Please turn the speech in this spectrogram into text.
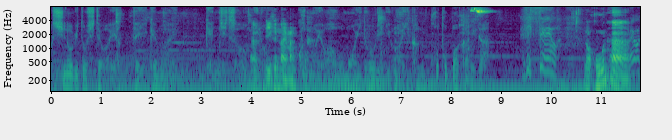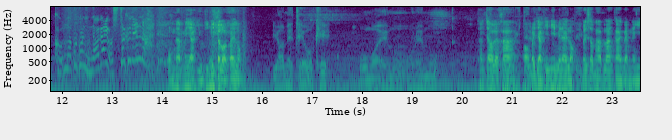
う忍びとしてはやっていけまい現実を เออ 見 ดี ろ ขึ้นหน่อยมั้ง この世は思い通りにはいかぬことばかりだうるせえよ ดอกคูน่ะผมน่ะไม่อยากอยู่ที่นี่ตลอดไปหรอกทั้งเจ้าและข้าออกไปจากที่นี่ไม่ได้หรอกด้วยสภาพร่างกายแบบนี้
